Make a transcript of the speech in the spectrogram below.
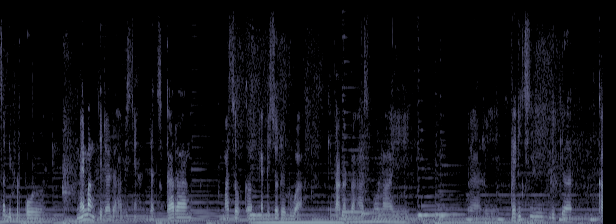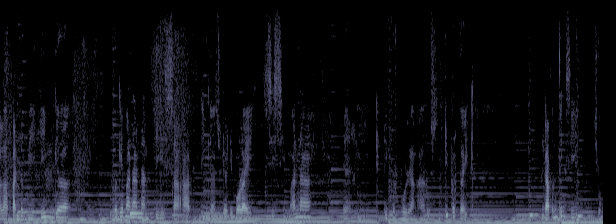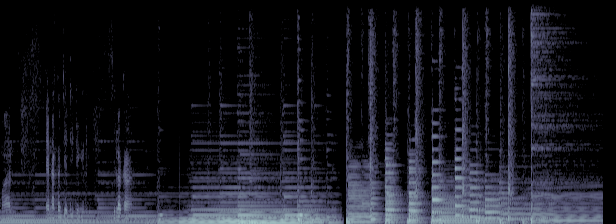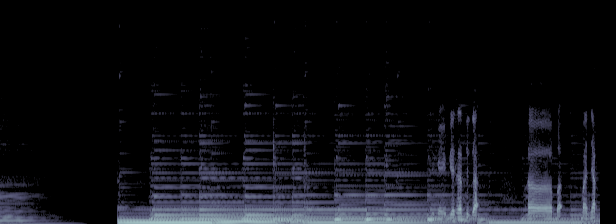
pembahasan Liverpool. Memang tidak ada habisnya. Dan sekarang masuk ke episode 2 kita akan bahas mulai dari prediksi liga kala pandemi hingga bagaimana nanti saat liga sudah dimulai. Sisi mana dari Liverpool yang harus diperbaiki. Nggak penting sih cuman enak aja didengerin. Silakan biasa juga eh, ba- banyak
